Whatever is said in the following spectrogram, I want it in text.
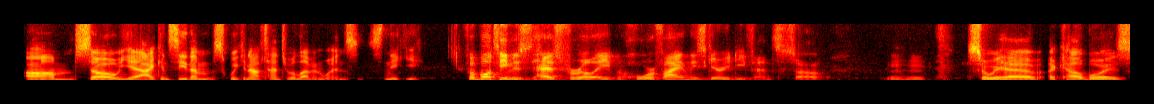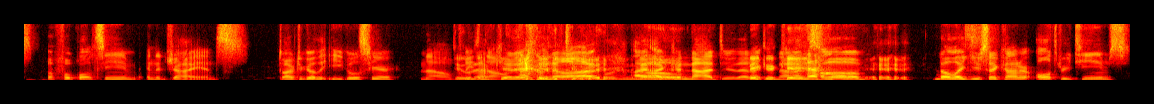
Um so yeah, I can see them squeaking out 10 to 11 wins. Sneaky. Football team is has for a horrifyingly scary defense. So mm-hmm. So we have a Cowboys, a football team, and a Giants. Do I have to go the Eagles here? No, Dude, please I'm no. kidding. no, I, no. I, I, could not do that. Make your case. Um, no, like you said, Connor, all three teams,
